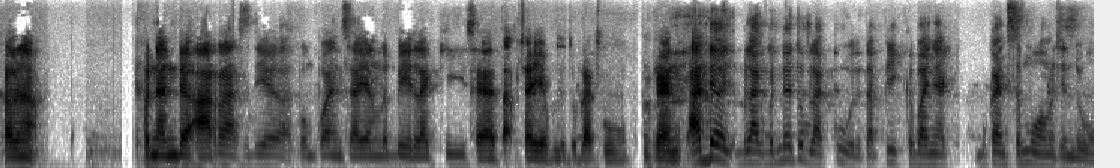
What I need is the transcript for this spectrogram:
kalau nak penanda aras dia perempuan sayang lebih lelaki saya tak percaya benda tu berlaku. Kan? Ada benda tu berlaku tetapi kebanyak bukan semua macam tu.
